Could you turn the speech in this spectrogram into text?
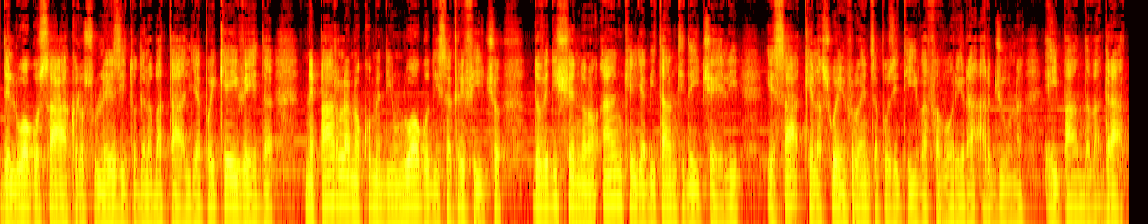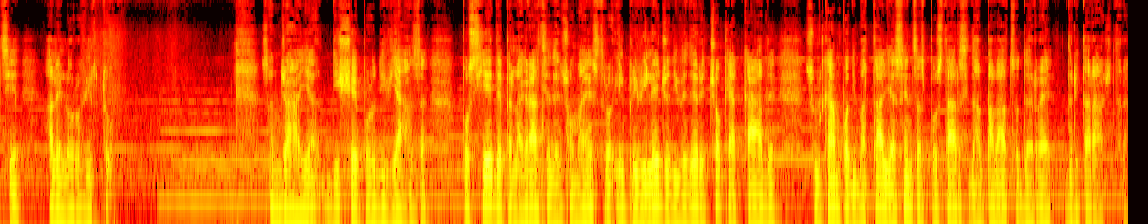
del luogo sacro sull'esito della battaglia, poiché i Veda ne parlano come di un luogo di sacrificio dove discendono anche gli abitanti dei cieli e sa che la sua influenza positiva favorirà Arjuna e i Pandava grazie alle loro virtù. Sanjaya, discepolo di Vyasa, possiede per la grazia del suo maestro il privilegio di vedere ciò che accade sul campo di battaglia senza spostarsi dal palazzo del re Dhritarashtra.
